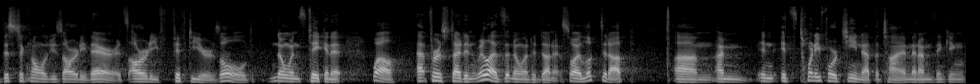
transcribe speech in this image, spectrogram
this technology is already there. It's already 50 years old. No one's taken it. Well, at first I didn't realize that no one had done it. So I looked it up. Um, I'm in, it's 2014 at the time, and I'm thinking,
